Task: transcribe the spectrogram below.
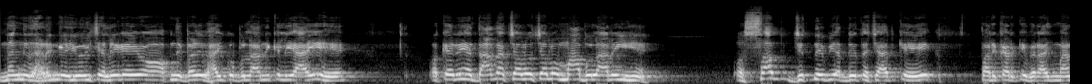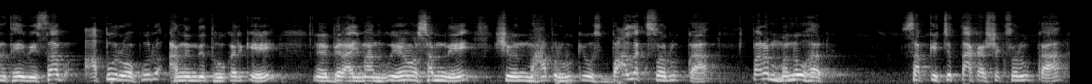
नंग धड़ंगे यू ही चले गए और अपने बड़े भाई को बुलाने के लिए आए हैं। और कह रहे हैं, दादा, चलो चलो, माँ बुला रही हैं। और सब जितने भी अद्वैताचार्य के पर करके विराजमान थे, वे सब अपूर्व अपूर्व आनंदित होकर के विराजमान हुए हैं। और सबने शिव महाप्रभु के उस बालक स्वरूप का, परम मनोहर, सबके चित्ताकर्षक स्वरूप का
